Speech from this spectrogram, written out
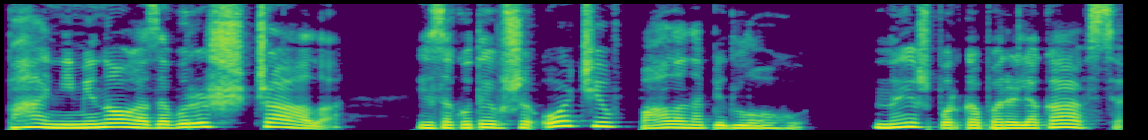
пані Мінога заверещала і, закотивши очі, впала на підлогу. Нишпорка перелякався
